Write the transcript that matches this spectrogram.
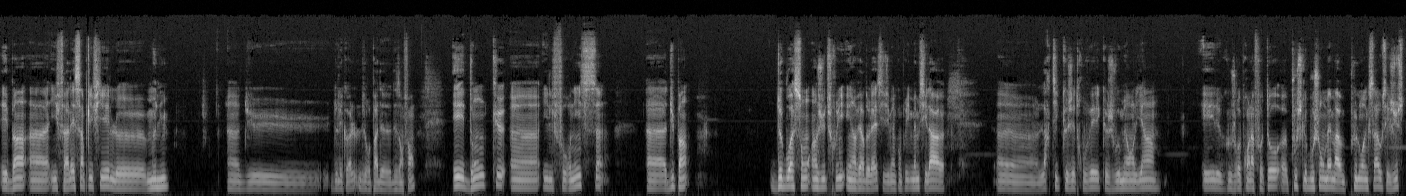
eh ben, euh, il fallait simplifier le menu euh, de l'école, du repas des enfants. Et donc, euh, ils fournissent du pain, deux boissons, un jus de fruits et un verre de lait, si j'ai bien compris. Même si là, l'article que j'ai trouvé, que je vous mets en lien, et que je reprends la photo, pousse le bouchon même à plus loin que ça, où c'est juste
